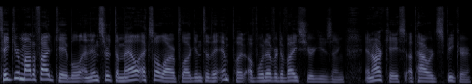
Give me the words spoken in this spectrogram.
Take your modified cable and insert the male XLR plug into the input of whatever device you're using, in our case, a powered speaker.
